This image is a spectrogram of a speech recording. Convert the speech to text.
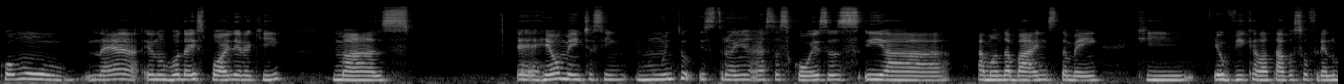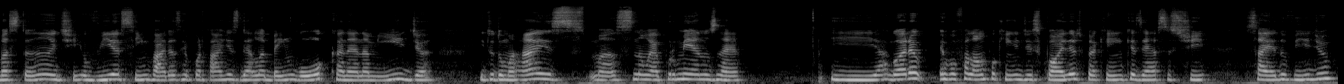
Como, né? Eu não vou dar spoiler aqui, mas é realmente, assim, muito estranha essas coisas. E a Amanda Bynes também que eu vi que ela estava sofrendo bastante, eu vi assim várias reportagens dela bem louca, né, na mídia e tudo mais, mas não é por menos, né? E agora eu vou falar um pouquinho de spoilers para quem quiser assistir, saia do vídeo.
